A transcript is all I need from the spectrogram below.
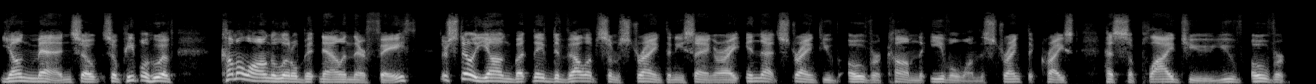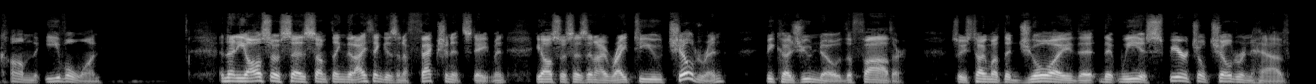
young men, so so people who have come along a little bit now in their faith they're still young, but they've developed some strength. And he's saying, all right, in that strength, you've overcome the evil one, the strength that Christ has supplied to you. You've overcome the evil one. And then he also says something that I think is an affectionate statement. He also says, and I write to you, children, because you know the Father. So he's talking about the joy that, that we as spiritual children have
